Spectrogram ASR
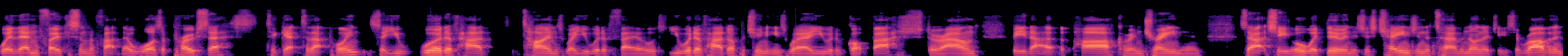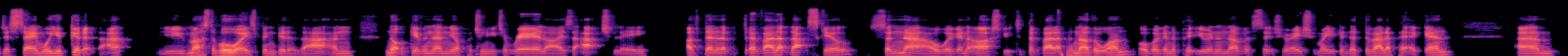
we're then focusing on the fact there was a process to get to that point. So you would have had times where you would have failed. You would have had opportunities where you would have got bashed around be that at the park or in training. So actually all we're doing is just changing the terminology. So rather than just saying well you're good at that you must have always been good at that and not given them the opportunity to realize that actually I've de- developed that skill. So now we're going to ask you to develop another one, or we're going to put you in another situation where you can develop it again. Um,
